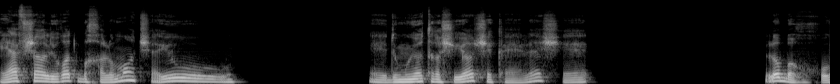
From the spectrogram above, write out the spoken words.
היה אפשר לראות בחלומות שהיו אה, דמויות ראשיות שכאלה, לא ברחו,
